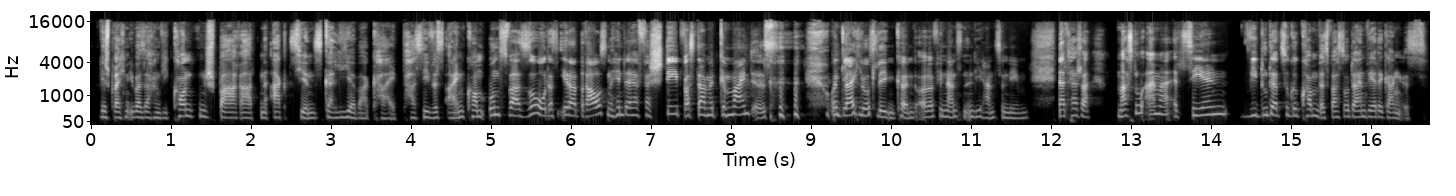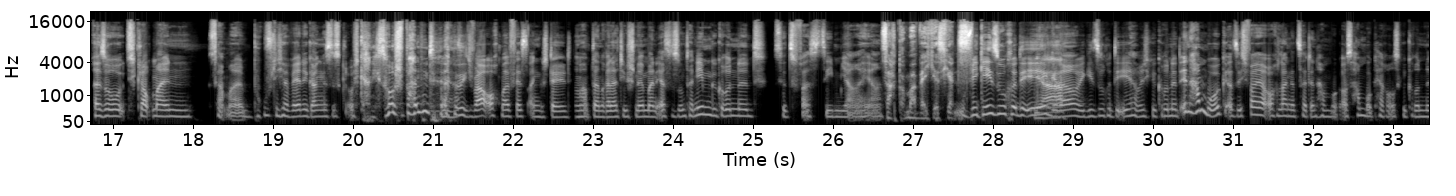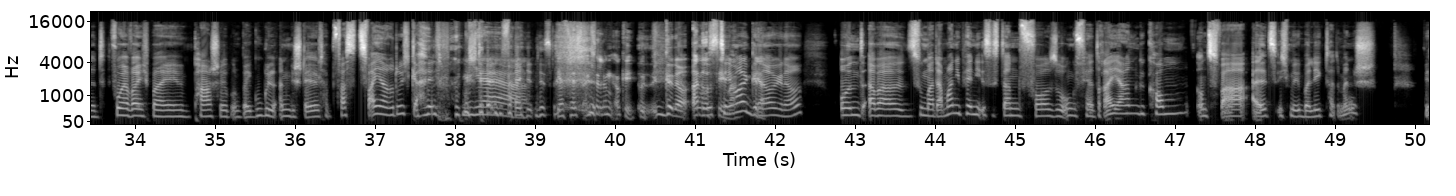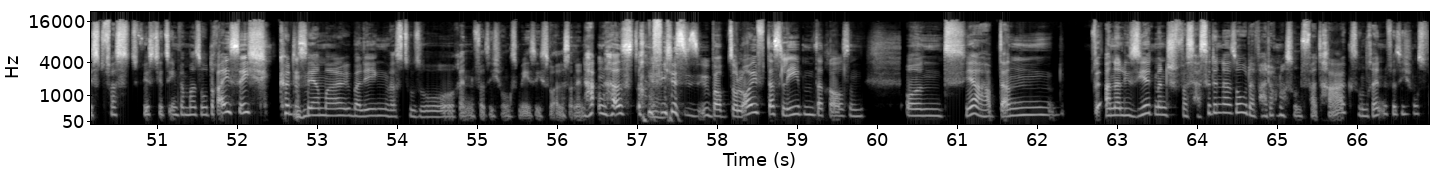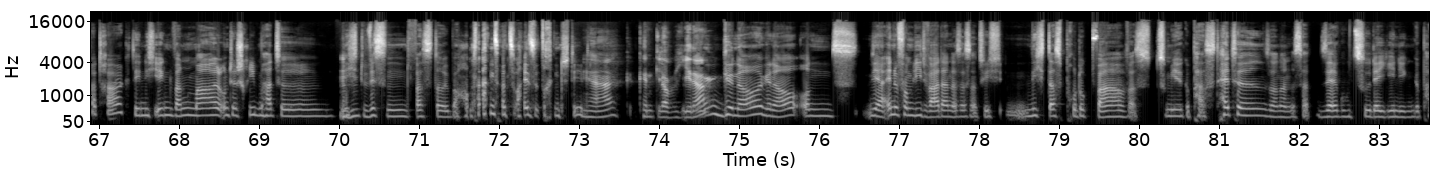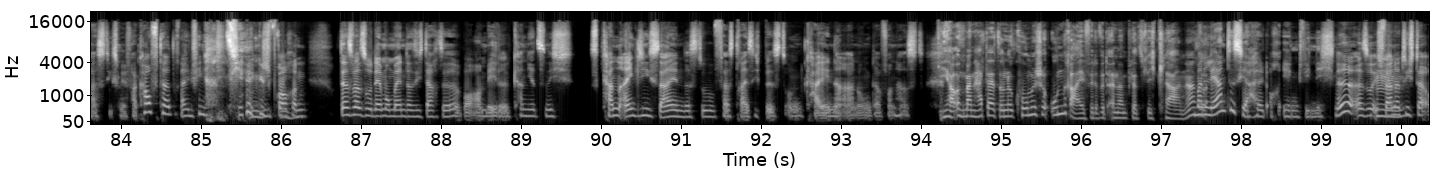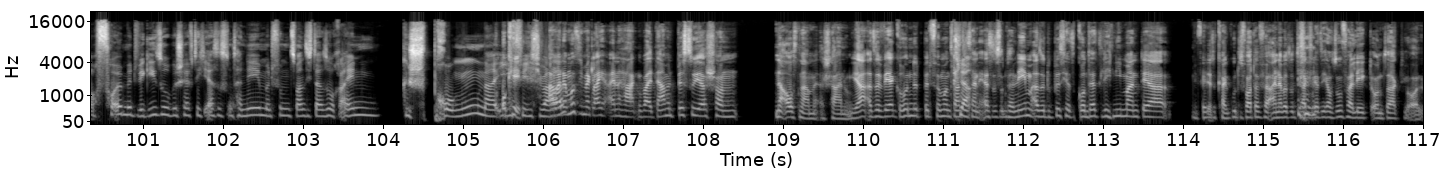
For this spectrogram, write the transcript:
Wir sprechen über Sachen wie Konten, Sparraten, Aktien, Skalierbarkeit, passives Einkommen. Und zwar so, dass ihr da draußen hinterher versteht, was damit gemeint ist. und gleich loslegen könnt, eure Finanzen in die Hand zu nehmen. Natascha, machst du einmal erzählen, wie du dazu gekommen bist, was so dein Werdegang ist? Also ich glaube, mein sag mal, beruflicher Werdegang ist es, glaube ich, gar nicht so spannend. Ja. Also ich war auch mal fest angestellt und habe dann relativ schnell mein erstes Unternehmen gegründet. Ist jetzt fast sieben Jahre her. Sag doch mal, welches jetzt? WGsuche.de, ja. genau, WGsuche.de habe ich gegründet. In Hamburg. Also ich war ja auch lange Zeit in Hamburg, aus Hamburg heraus gegründet. Vorher war ich bei Parship und bei Google angestellt, habe fast zwei Jahre durchgehalten im Angestelltenverhältnis. Ja, Festanstellung, okay. Gut. Genau, anderes Thema. Thema. Genau, ja. genau. Und aber zu Madame Moneypenny ist es dann vor so ungefähr drei Jahren gekommen. Und zwar, als ich mir überlegt hatte, Mensch, wirst fast, wirst jetzt irgendwann mal so 30, könntest mhm. du ja mal überlegen, was du so rentenversicherungsmäßig so alles an den Hacken hast und ja. wie das überhaupt so läuft, das Leben da draußen. Und ja, habe dann analysiert, Mensch, was hast du denn da so? Da war doch noch so ein Vertrag, so ein Rentenversicherungsvertrag, den ich irgendwann mal unterschrieben hatte, nicht mhm. wissend, was da überhaupt ansatzweise drin steht. Ja, kennt, glaube ich, jeder. Genau, genau. Und ja, Ende vom Lied war dann, dass es natürlich nicht das Produkt war, was zu mir gepasst hätte, sondern es hat sehr gut zu derjenigen gepasst, die es mir verkauft hat, rein finanziell mhm. gesprochen. Mhm. Das war so der Moment, dass ich dachte, boah, Mädel, kann jetzt nicht es kann eigentlich nicht sein, dass du fast 30 bist und keine Ahnung davon hast. Ja, und man hat da so eine komische Unreife, da wird einem dann plötzlich klar, ne? Man lernt es ja halt auch irgendwie nicht, ne? Also ich mhm. war natürlich da auch voll mit Vegiso beschäftigt, erstes Unternehmen mit 25 da so reingesprungen, naiv okay, wie ich war. Aber da muss ich mir gleich einhaken, weil damit bist du ja schon eine Ausnahmeerscheinung, ja? Also wer gründet mit 25 Klar. sein erstes Unternehmen? Also du bist jetzt grundsätzlich niemand, der, mir fällt jetzt kein gutes Wort dafür ein, aber sozusagen, der sich auch so verlegt und sagt, ja,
